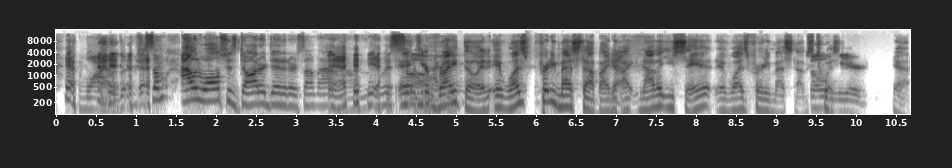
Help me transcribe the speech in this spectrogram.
wild. Some Allan Walsh's daughter did it or something. I Yeah, don't know. yeah. It was so you're wacky. right though. It, it was pretty messed up. I, Yeah. I now that you say it, it was pretty messed up. So twisted. weird. Yeah.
